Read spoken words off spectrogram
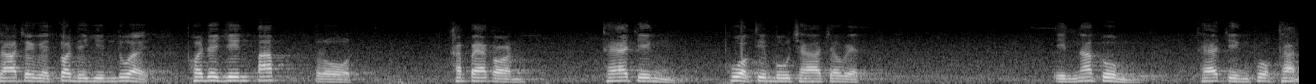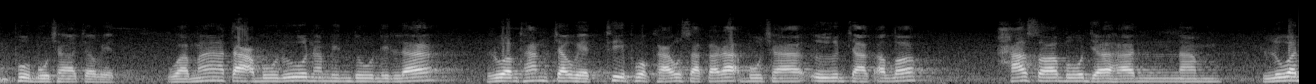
ชาเจเวตก็ได้ยินด้วย พอได้ยินปั๊บโกรธคำแปลก่อน แท้จริงพวกที่บูชาเจเวต อินนากุม แท้จริงพวกท่าน ผู้บูชาเจเวตว่ามาตาบูรูนามินดูนิลละรวมทั้งเจเวตที่พวกเขาสักการะบูชาอื่นจากอัลลอฮ์ฮาซอบูจาฮันนำล้วน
